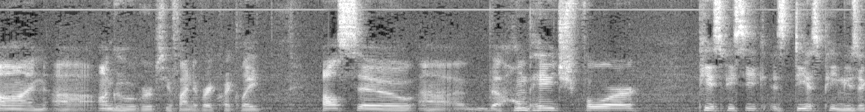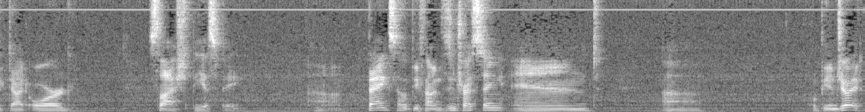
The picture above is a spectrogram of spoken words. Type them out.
on uh, on Google Groups. You'll find it very quickly. Also, uh, the homepage for PSPSeq is dspmusic.org slash PSP. Uh, thanks. I hope you found this interesting and uh, hope you enjoyed.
